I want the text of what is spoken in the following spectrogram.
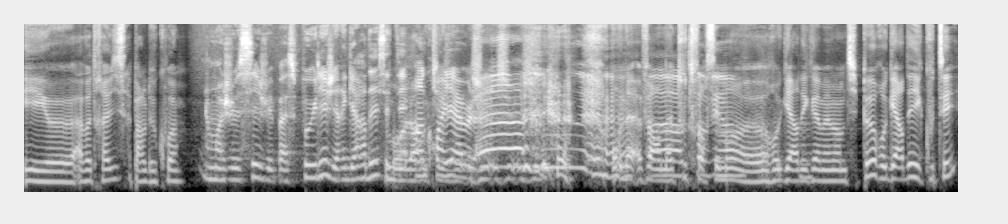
Et euh, à votre avis, ça parle de quoi? Moi, je sais, je vais pas spoiler, j'ai regardé, c'était incroyable. on a, on a ah, toutes forcément euh, regardé quand même un petit peu, regardé, écouté,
